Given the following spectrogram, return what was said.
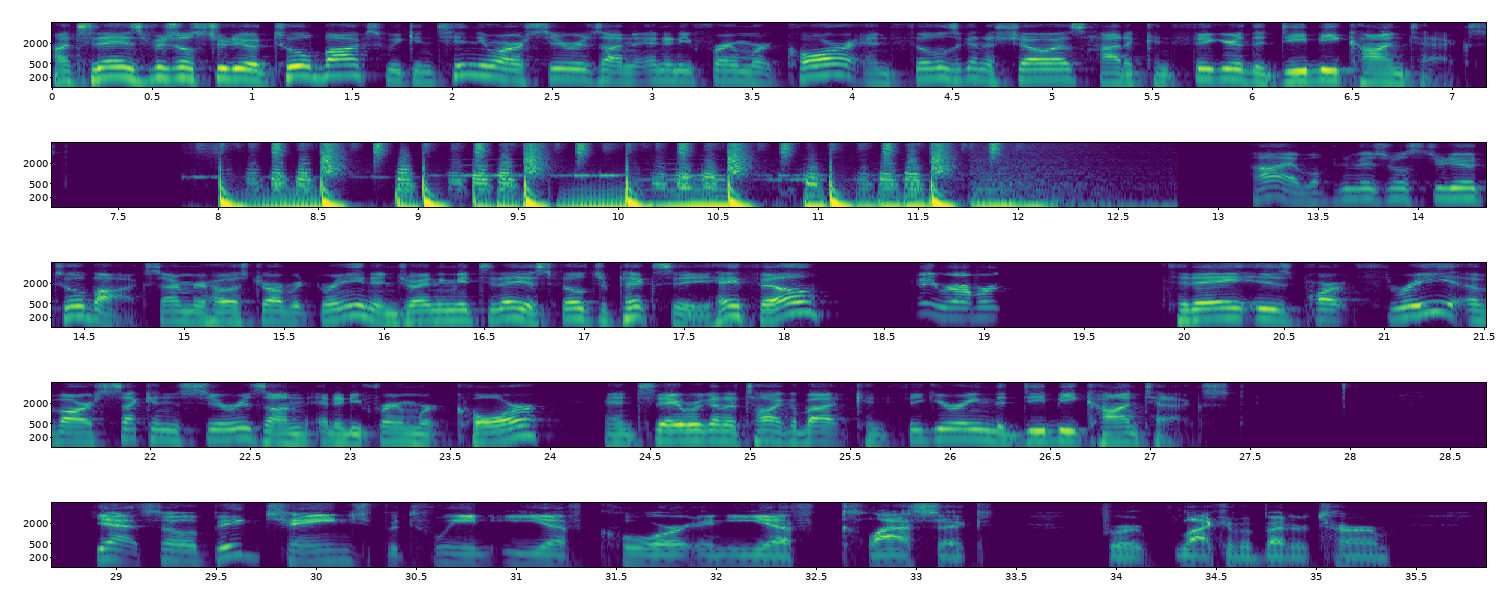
On today's Visual Studio Toolbox, we continue our series on Entity Framework Core, and Phil is going to show us how to configure the DB context. Hi, welcome to Visual Studio Toolbox. I'm your host, Robert Green, and joining me today is Phil Japikse. Hey, Phil. Hey, Robert. Today is part three of our second series on Entity Framework Core, and today we're going to talk about configuring the DB context. Yeah, so a big change between EF Core and EF Classic, for lack of a better term,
